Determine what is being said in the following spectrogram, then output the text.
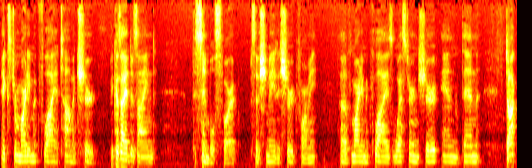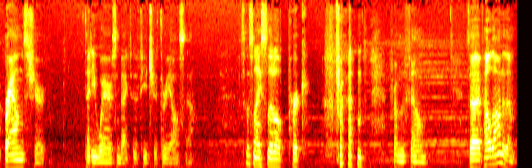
extra Marty McFly atomic shirt because I had designed the symbols for it. So she made a shirt for me of Marty McFly's Western shirt and then Doc Brown's shirt that he wears in Back to the Future 3 also. So it's a nice little perk from, from the film. So I've held on to them.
